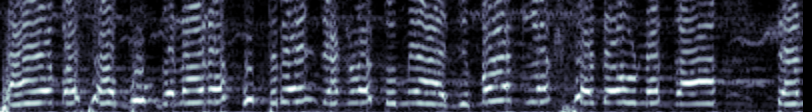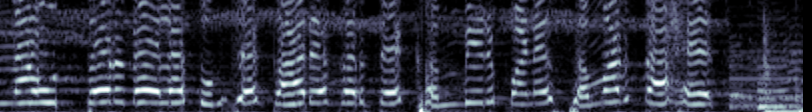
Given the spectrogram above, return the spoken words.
साहेब अशा भुंकणाऱ्या कुत्र्यांच्याकडे तुम्ही अजिबात लक्ष देऊ नका. त्यांना उत्तर द्यायला तुमचे कार्यकर्ते खंबीरपणे समर्थ आहेत.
